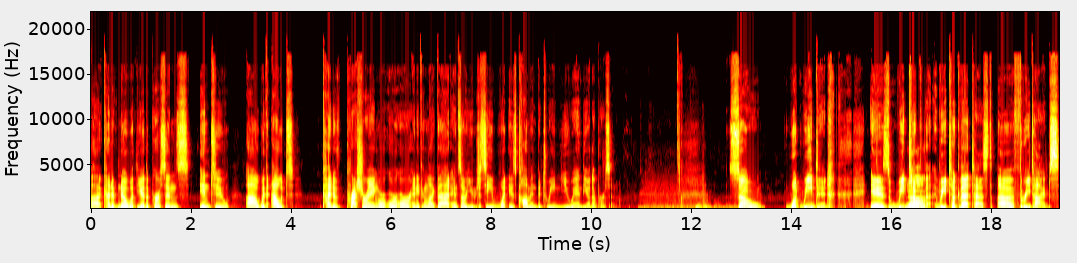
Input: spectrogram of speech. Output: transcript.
uh, kind of know what the other person's into uh, without kind of pressuring or, or, or anything like that. And so you just see what is common between you and the other person. So what we did is we took Uh-huh. th- we took that test uh, three times.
